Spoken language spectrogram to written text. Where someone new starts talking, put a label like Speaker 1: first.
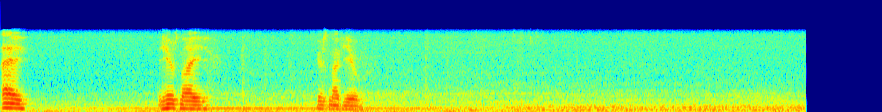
Speaker 1: Hey. And here's my here's my view.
